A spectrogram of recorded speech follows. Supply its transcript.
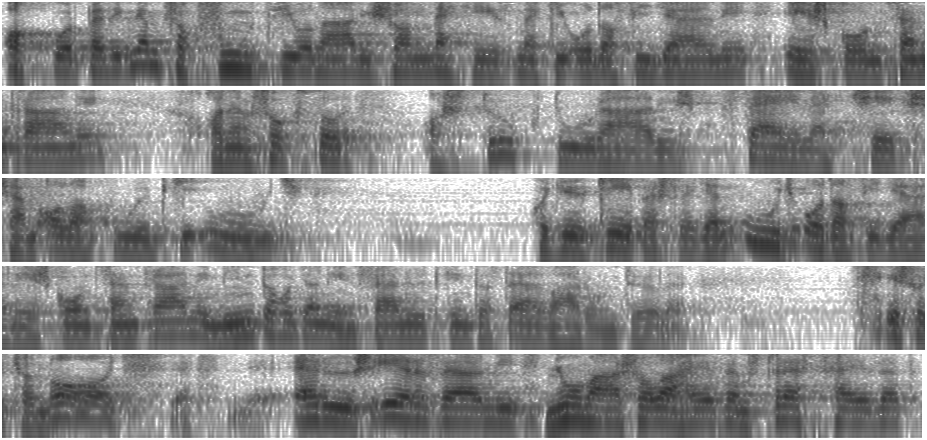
akkor pedig nem csak funkcionálisan nehéz neki odafigyelni és koncentrálni, hanem sokszor a strukturális fejlettség sem alakult ki úgy, hogy ő képes legyen úgy odafigyelni és koncentrálni, mint ahogyan én felnőttként azt elvárom tőle. És hogyha nagy, erős érzelmi nyomás alá helyezem, stressz helyzet,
